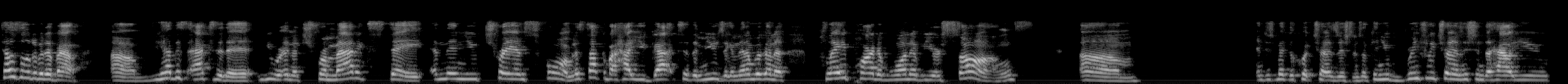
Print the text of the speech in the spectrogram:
tell us a little bit about um, you had this accident, you were in a traumatic state, and then you transformed. Let's talk about how you got to the music, and then we're going to play part of one of your songs. Um, and just make a quick transition. So can you briefly transition to how you,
